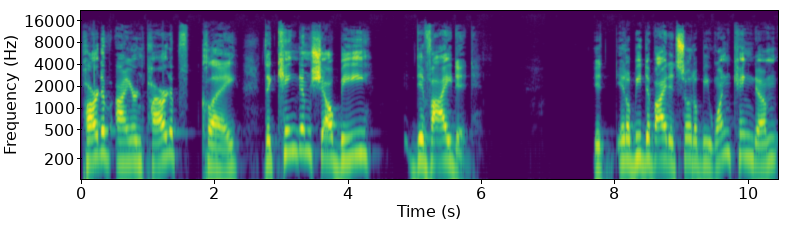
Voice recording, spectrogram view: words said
Part of iron, part of clay. The kingdom shall be divided. It, it'll be divided, so it'll be one kingdom,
